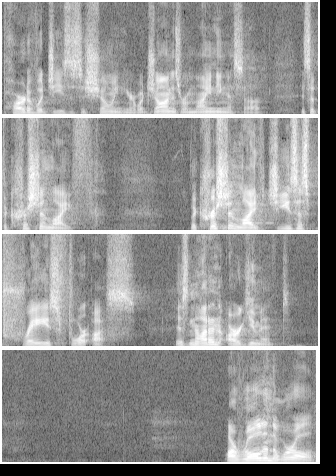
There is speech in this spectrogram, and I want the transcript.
Part of what Jesus is showing here, what John is reminding us of, is that the Christian life, the Christian life Jesus prays for us, is not an argument. Our role in the world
